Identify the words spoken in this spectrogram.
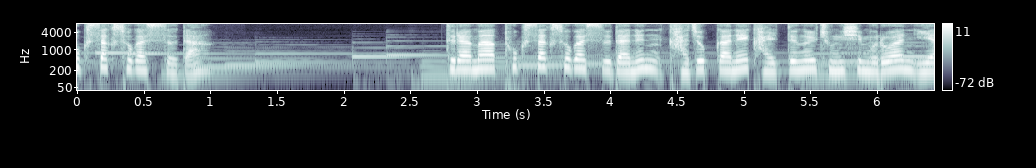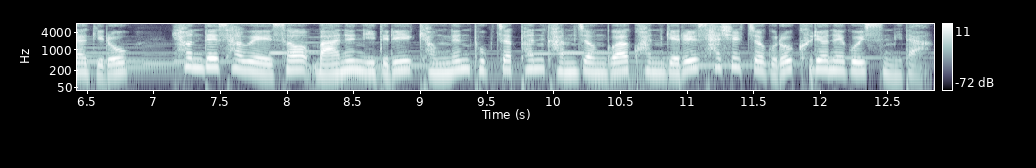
폭삭 속았소다. 드라마 폭삭 속았수다는 가족 간의 갈등을 중심으로 한 이야기로 현대 사회에서 많은 이들이 겪는 복잡한 감정과 관계를 사실적으로 그려내고 있습니다.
